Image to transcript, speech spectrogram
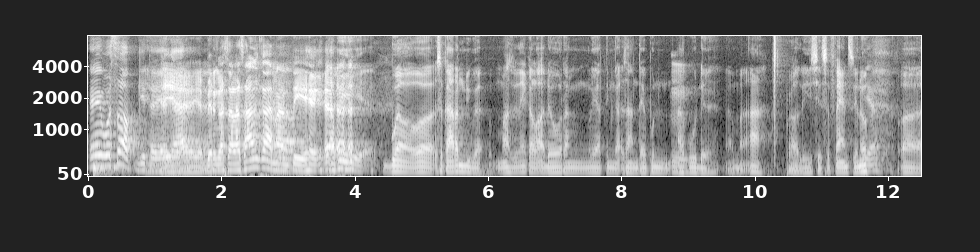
"Eh, what's up?" gitu ya Iya, kan. iya, biar nggak salah sangka nanti. ya kan? tapi well uh, sekarang juga maksudnya kalau ada orang ngeliatin nggak santai pun Hmm. aku udah ama, ah probably it's just a fans you know Iya. Uh,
